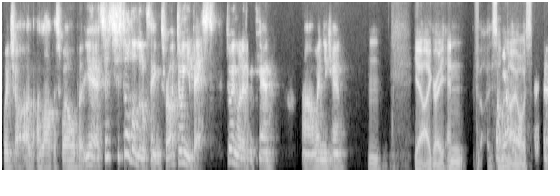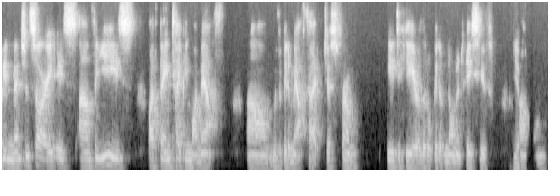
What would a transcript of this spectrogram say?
which I, I, love as well. But yeah, it's it's just all the little things, right? Doing your best, doing whatever you can uh, when you can. Mm. Yeah, I agree. And something I always I didn't mention, sorry, is um, for years I've been taping my mouth um, with a bit of mouth tape just from ear to hear, a little bit of non-adhesive. Yep. Um,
